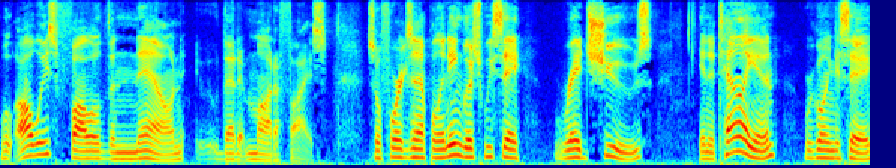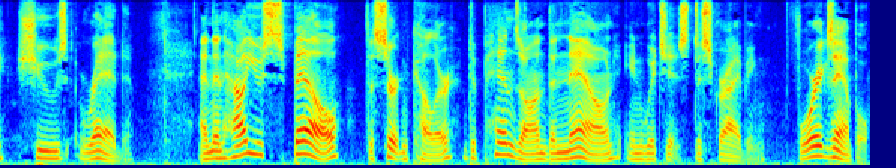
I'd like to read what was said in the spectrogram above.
will always follow the noun that it modifies. So, for example, in English, we say red shoes. In Italian, we're going to say shoes red. And then how you spell the certain color depends on the noun in which it's describing. For example,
